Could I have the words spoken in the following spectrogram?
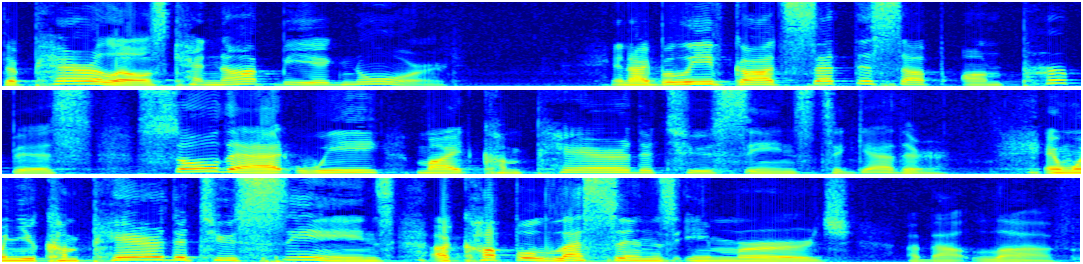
The parallels cannot be ignored. And I believe God set this up on purpose so that we might compare the two scenes together. And when you compare the two scenes, a couple lessons emerge about love.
